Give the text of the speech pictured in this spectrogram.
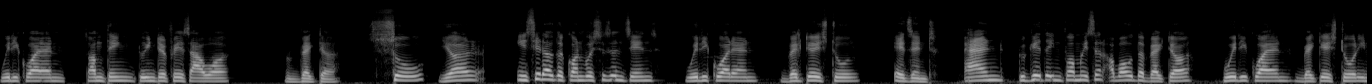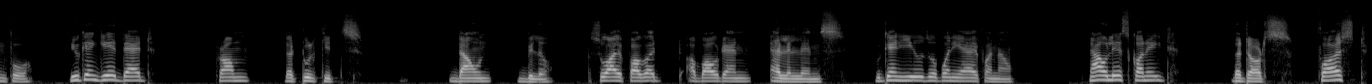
we require something to interface our vector. So here, instead of the conversation chain, we require an vector store agent. And to get the information about the vector, we require vector store info. You can get that from the toolkits down below. So I forgot about an LLMs. We can use OpenAI for now. Now let's connect the dots. First,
